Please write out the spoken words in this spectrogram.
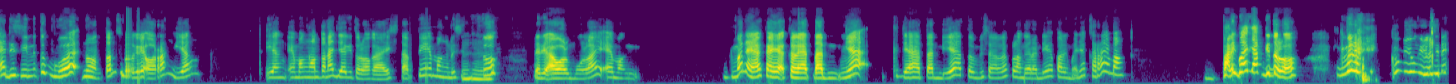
Eh di sini tuh gue nonton sebagai orang yang yang emang nonton aja gitu loh guys. Tapi emang di situ mm -hmm. dari awal mulai emang gimana ya kayak kelihatannya kejahatan dia atau misalnya pelanggaran dia paling banyak karena emang paling banyak gitu loh. Gimana? Gue bingung jelasinnya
